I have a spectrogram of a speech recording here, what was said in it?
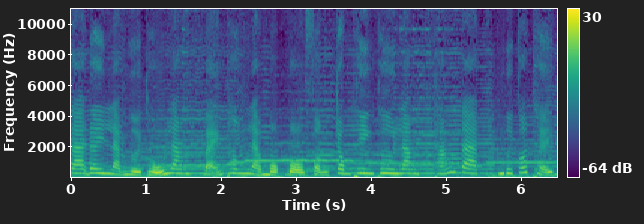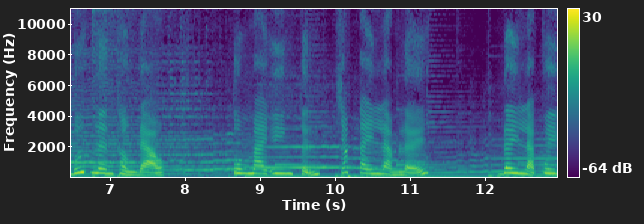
Ta đây là người thủ lăng Bản thân là một bộ phận trong thiên thư lăng Thắng ta, ngươi có thể bước lên thần đạo. Tôn Mai yên tĩnh, chắp tay làm lễ. Đây là quy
